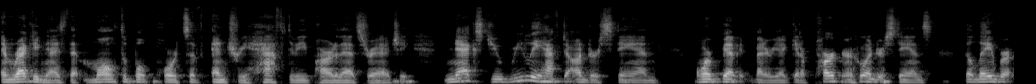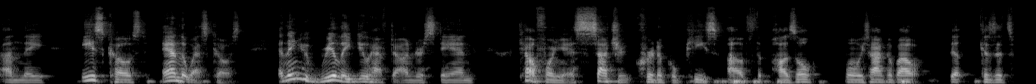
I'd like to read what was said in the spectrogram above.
and recognize that multiple ports of entry have to be part of that strategy. Next, you really have to understand, or better, yet, get a partner who understands the labor on the East Coast and the West Coast and then you really do have to understand California is such a critical piece of the puzzle when we talk about because it's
